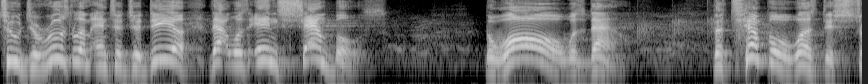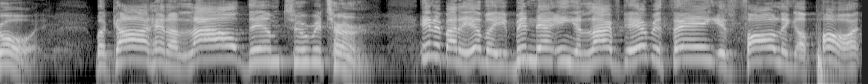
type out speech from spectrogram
to Jerusalem and to Judea that was in shambles. The wall was down, the temple was destroyed, but God had allowed them to return. Anybody ever been there in your life? Everything is falling apart,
